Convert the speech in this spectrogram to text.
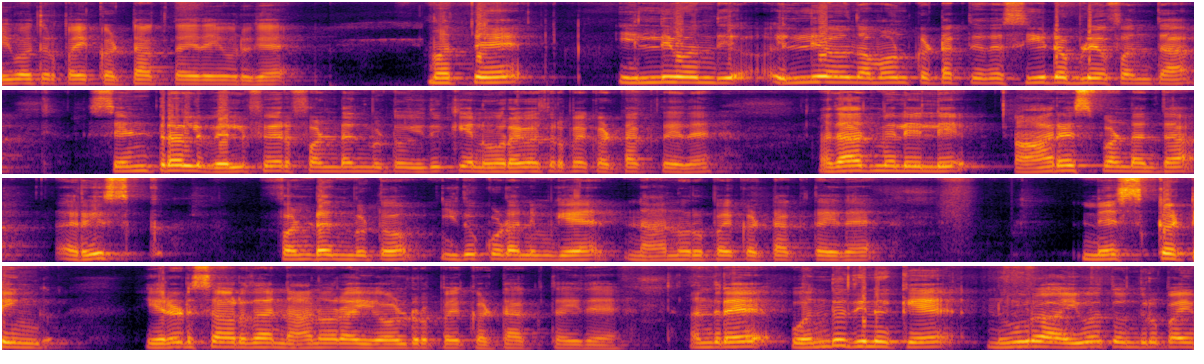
ಐವತ್ತು ರೂಪಾಯಿ ಕಟ್ಟಾಗ್ತಾ ಇದೆ ಇವರಿಗೆ. ಮತ್ತು ಇಲ್ಲಿ ಒಂದು ಇಲ್ಲಿ ಒಂದು ಅಮೌಂಟ್ ಕಟ್ಟಾಗ್ತಿದೆ ಸಿ ಡಬ್ಲ್ಯೂ ಎಫ್ ಅಂತ. ಸೆಂಟ್ರಲ್ ವೆಲ್ಫೇರ್ ಫಂಡ್ ಅಂದ್ಬಿಟ್ಟು ಇದಕ್ಕೆ ನೂರೈವತ್ತು ರೂಪಾಯಿ ಕಟ್ಟಾಗ್ತಾ ಇದೆ. ಅದಾದಮೇಲೆ ಇಲ್ಲಿ ಆರ್ ಎಸ್ ಫಂಡ್ ಅಂತ ರಿಸ್ಕ್ ಫಂಡ್ ಅಂದ್ಬಿಟ್ಟು ಇದು ಕೂಡ ನಿಮಗೆ ನಾನ್ನೂರು ರೂಪಾಯಿ ಕಟ್ಟಾಗ್ತಾ ಇದೆ. ಮೆಸ್ ಕಟಿಂಗ್ ಎರಡು ಸಾವಿರದ ನಾನ್ನೂರ ಏಳು ರೂಪಾಯಿ ಕಟ್ಟಾಗ್ತಾ ಇದೆ. ಅಂದರೆ ಒಂದು ದಿನಕ್ಕೆ ನೂರ ಐವತ್ತೊಂದು ರೂಪಾಯಿ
